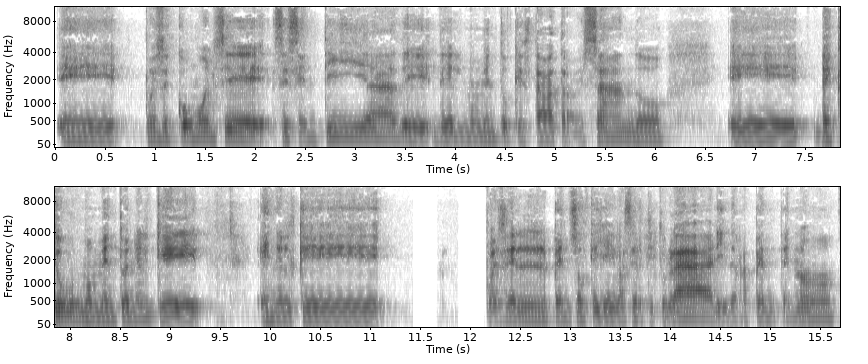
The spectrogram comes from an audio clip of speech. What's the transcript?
eh, pues de cómo él se, se sentía, de, del momento que estaba atravesando, eh, de que hubo un momento en el que, en el que, pues él pensó que ya iba a ser titular y de repente no,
